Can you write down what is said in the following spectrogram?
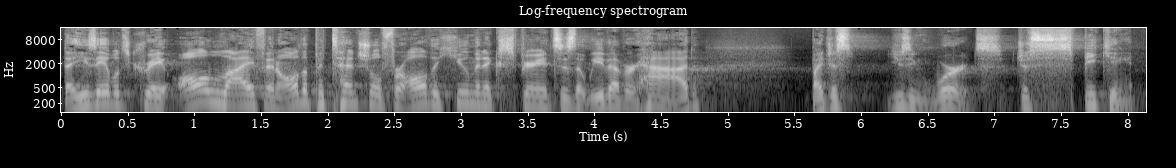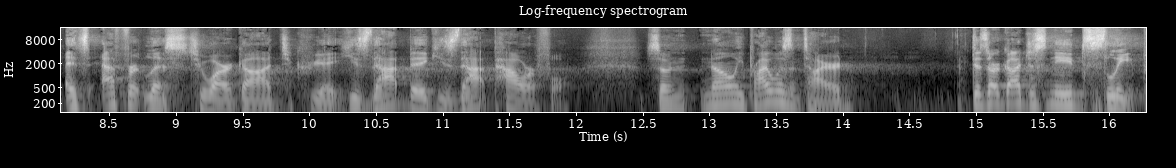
that he's able to create all life and all the potential for all the human experiences that we've ever had by just using words, just speaking. It's effortless to our God to create. He's that big, he's that powerful. So, no, he probably wasn't tired. Does our God just need sleep?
